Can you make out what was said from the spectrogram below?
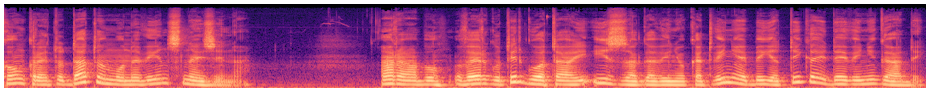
konkrētu datumu neviens nezina. Arābu vergu tirgotāji izzaga viņu, kad viņai bija tikai deviņi gadi,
